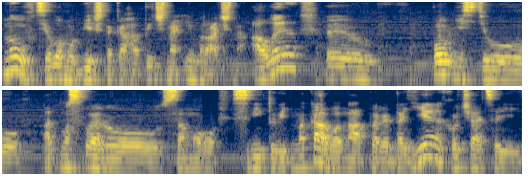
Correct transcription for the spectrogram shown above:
Ну в цілому більш така готична і мрачна. Але е, повністю атмосферу самого світу відьмака вона передає, хоча це і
